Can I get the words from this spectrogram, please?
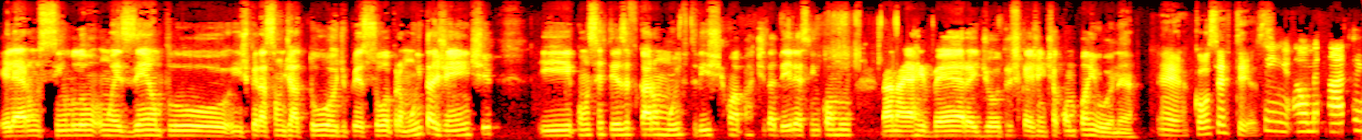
Ele era um símbolo, um exemplo, inspiração de ator, de pessoa para muita gente. E com certeza ficaram muito tristes com a partida dele, assim como da Naya Rivera e de outros que a gente acompanhou, né? É, com certeza. Sim, a homenagem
